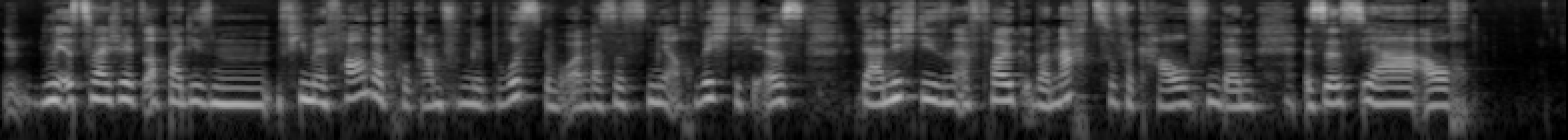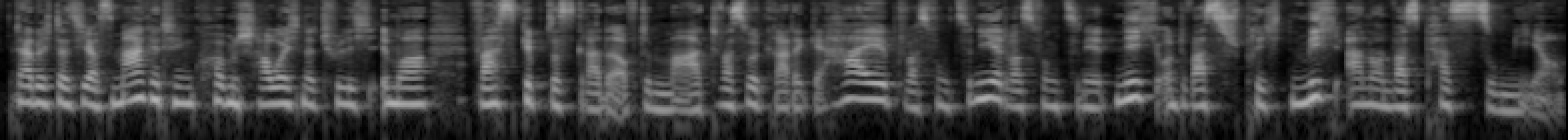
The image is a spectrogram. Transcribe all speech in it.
mir ist zum Beispiel jetzt auch bei diesem Female Founder Programm von mir bewusst geworden, dass es mir auch wichtig ist, da nicht diesen Erfolg über Nacht zu verkaufen, denn es ist ja auch Dadurch, dass ich aus Marketing komme, schaue ich natürlich immer, was gibt es gerade auf dem Markt, was wird gerade gehypt, was funktioniert, was funktioniert nicht und was spricht mich an und was passt zu mir.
